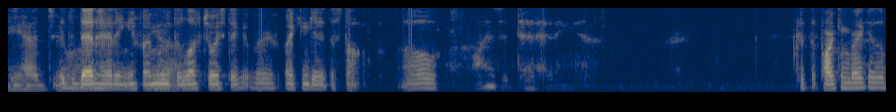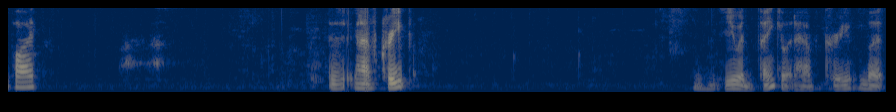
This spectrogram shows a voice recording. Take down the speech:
he had to. it's uh, deadheading, if I move yeah. the left joystick, I can get it to stop. Oh, Why is it deadheading? because the parking brake is applied. Does it have creep? You would think it would have creep, but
